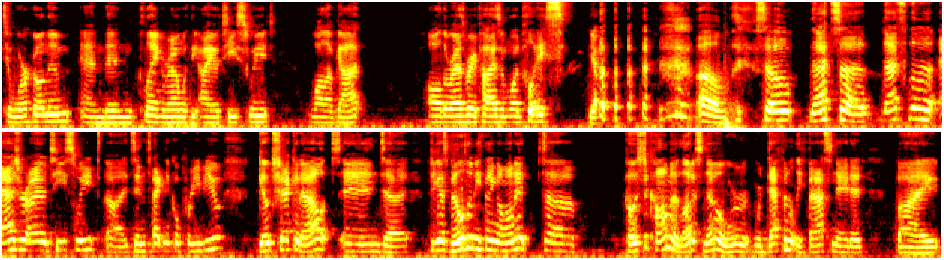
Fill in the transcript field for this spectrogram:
to work on them and then playing around with the IoT suite while I've got all the Raspberry Pis in one place. Yep. um, so that's uh, that's the Azure IoT suite. Uh, it's in technical preview. Go check it out, and uh, if you guys build anything on it, uh, post a comment. Let us know. We're we're definitely fascinated by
